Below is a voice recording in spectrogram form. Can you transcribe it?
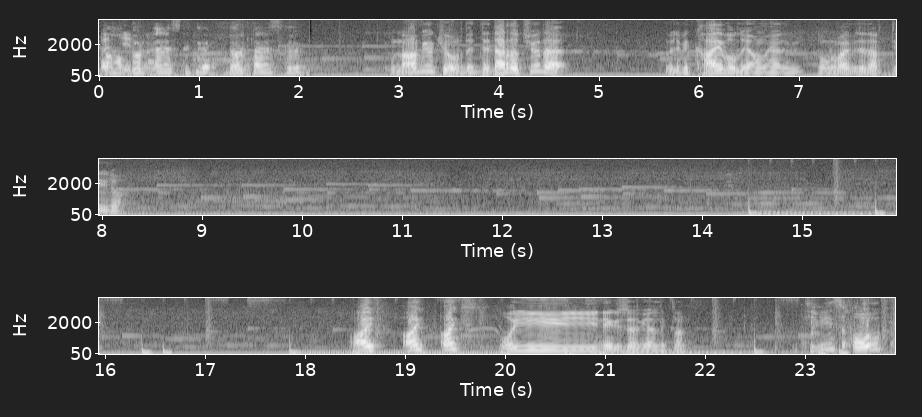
Tamam dört tane sıkırıp dört tane sıkırıp Bu ne yapıyor ki orada? Dedart atıyor da böyle bir kayboluyor ama yani normal bir dedart değil o. Ay ay ay. Oy ne güzel geldik lan. Twins OP.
